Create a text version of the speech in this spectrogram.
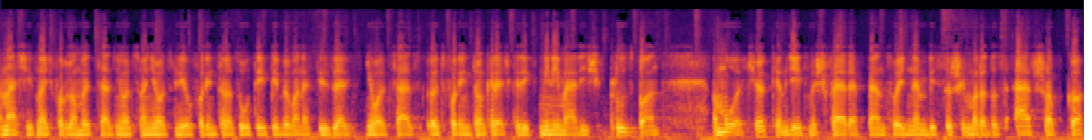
A másik nagy forgalom 588 millió forinttal az OTP-ben van, ez 10.805 forinton kereskedik minimális pluszban. A MOL csökken, ugye itt most felreppent, hogy nem biztos, hogy marad az ársapka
